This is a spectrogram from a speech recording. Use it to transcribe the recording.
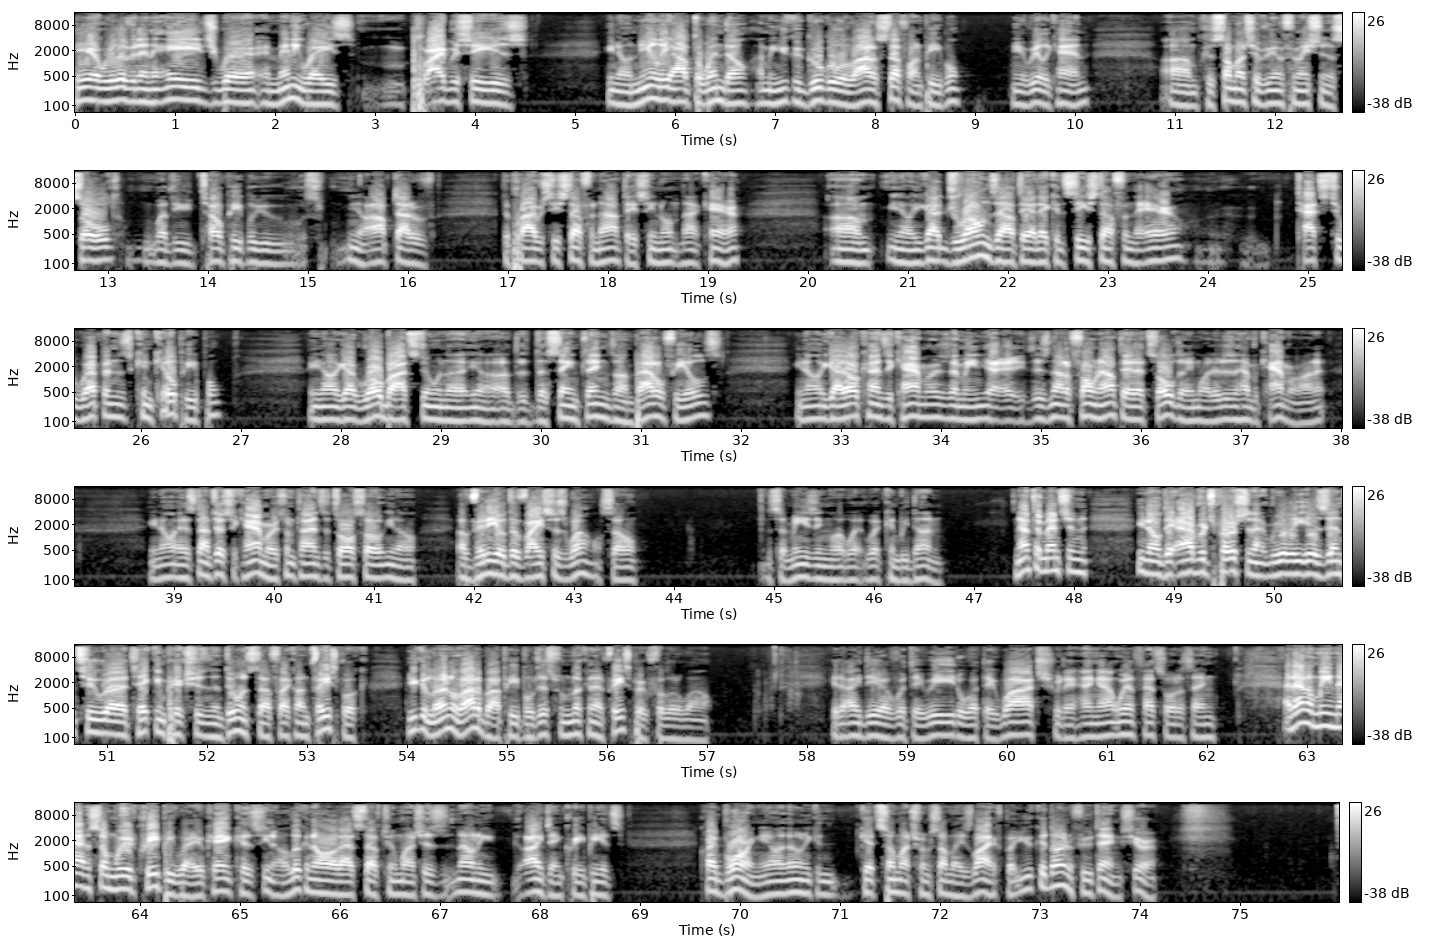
here we live in an age where, in many ways, privacy is you know nearly out the window. I mean, you could Google a lot of stuff on people. You really can because um, so much of your information is sold. Whether you tell people you you know opt out of the privacy stuff or not, they seem to not care. Um, you know, you got drones out there that can see stuff in the air. Attached to weapons can kill people. You know, you got robots doing uh, you know uh, the, the same things on battlefields. You know, you got all kinds of cameras. I mean, yeah, there's not a phone out there that's sold anymore that doesn't have a camera on it. You know, and it's not just a camera. Sometimes it's also you know a video device as well. So it's amazing what what, what can be done. Not to mention, you know, the average person that really is into uh, taking pictures and doing stuff like on Facebook. You can learn a lot about people just from looking at Facebook for a little while. Get an idea of what they read or what they watch, who they hang out with, that sort of thing. And I don't mean that in some weird, creepy way, okay? Because, you know, looking at all that stuff too much is not only, I think, creepy, it's quite boring. You know, not only can get so much from somebody's life, but you could learn a few things, sure.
